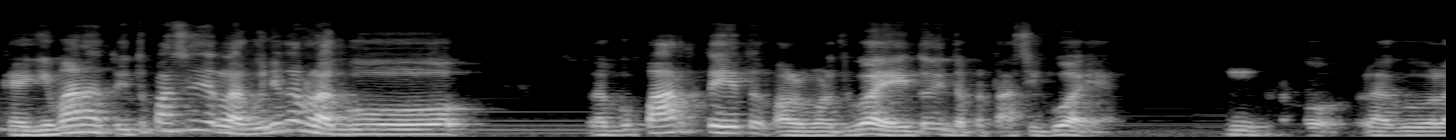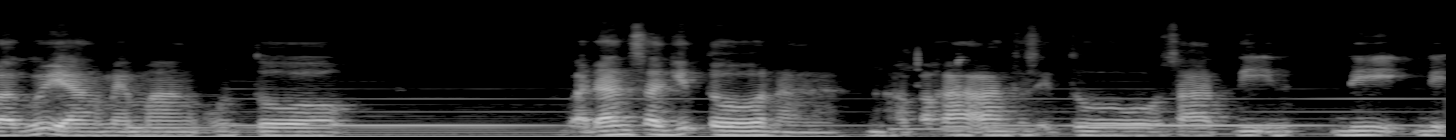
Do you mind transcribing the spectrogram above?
kayak gimana tuh? Itu pasti lagunya kan lagu lagu party itu. Kalau menurut gue ya itu interpretasi gue ya lagu-lagu yang memang untuk badansa gitu. Nah, apakah lantas itu saat di, di, di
